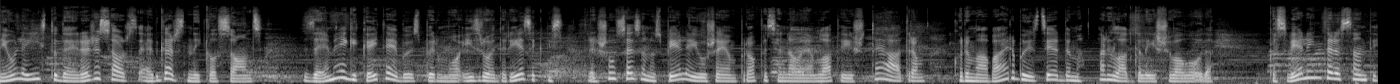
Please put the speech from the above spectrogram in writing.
Nīļa izstudēja režisors Edgars Niklsons. Zemīgi, ka itēbūs pirmo izrāda Rieziknis trešo sezonu spēlējušajam profesionālajam latviešu teātram, kurumā vairāk būs dzirdama arī latgalīšu valoda. Kas vēl interesanti,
